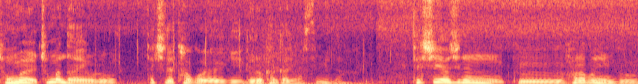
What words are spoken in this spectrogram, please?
정말 천만다행으로 택시를 타고 여기 노력항까지 왔습니다. 택시 하시는 그 할아버님도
